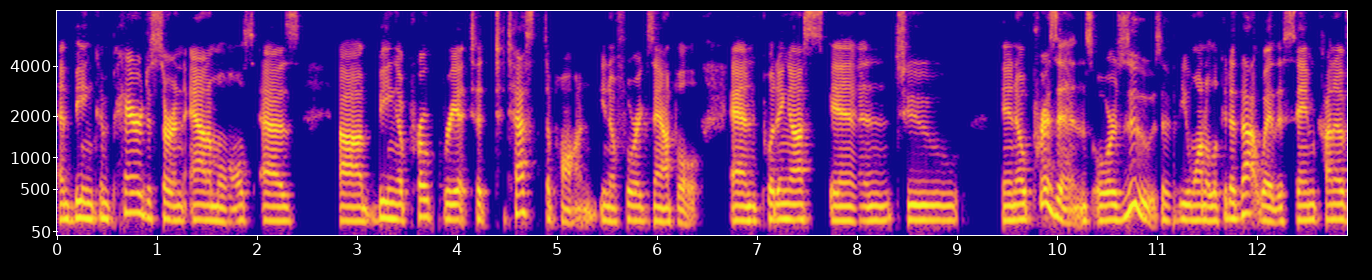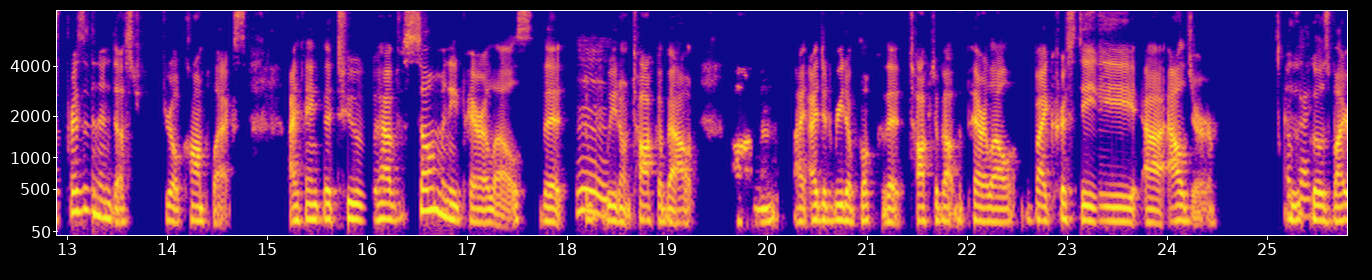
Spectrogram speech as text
and being compared to certain animals as uh, being appropriate to, to test upon you know for example and putting us into you know prisons or zoos if you want to look at it that way the same kind of prison industrial complex i think the two have so many parallels that mm. we don't talk about um, I, I, did read a book that talked about the parallel by christy uh, alger who okay. goes by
